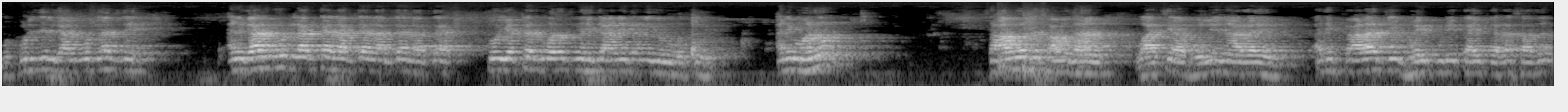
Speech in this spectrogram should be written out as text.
मग कुठेतरी गालबोट लागते. आणि गालबोट लागता लागता लागता लागता तो एकटाच मरत नाही तर अनेकांना घेऊन मरतोय आणि म्हणून सावध सावधान वाच्या बोले नारायण आणि काळाचे भय पुढे काही करा साधन.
